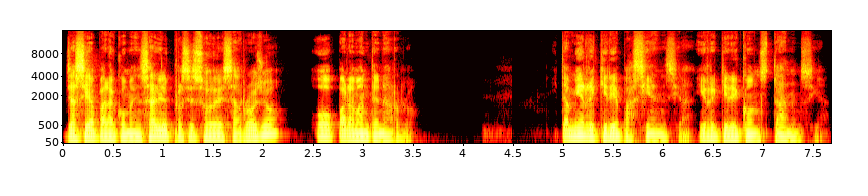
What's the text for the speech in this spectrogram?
ya sea para comenzar el proceso de desarrollo o para mantenerlo. también requiere paciencia y requiere constancia.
